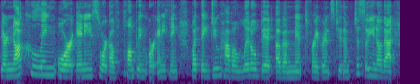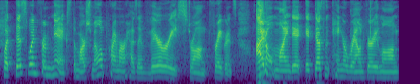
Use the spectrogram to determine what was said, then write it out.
They're not cooling or any sort of plumping or anything but they do have a little bit of a mint fragrance to them just so you know that. But this one from nyx the marshmallow primer has a very strong fragrance I don't mind it. It doesn't hang around very long.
